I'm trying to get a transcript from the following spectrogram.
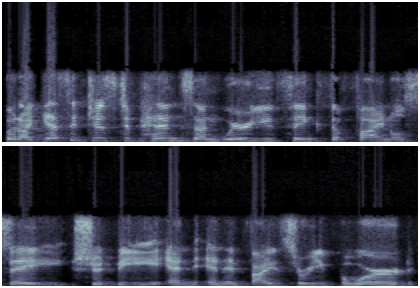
but I guess it just depends on where you think the final say should be. And an advisory board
